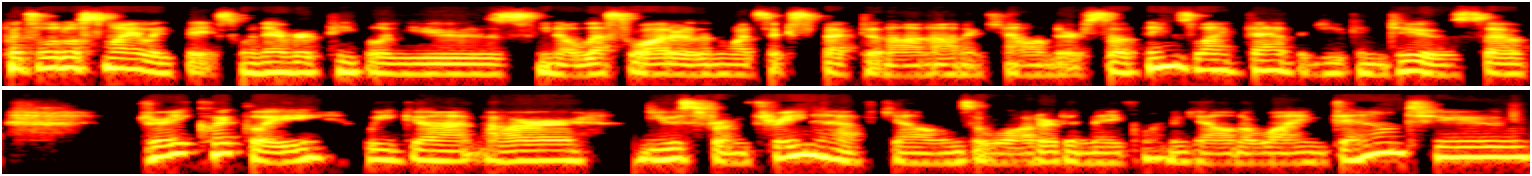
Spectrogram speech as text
puts a little smiley face whenever people use, you know, less water than what's expected on, on a calendar. So things like that that you can do. So very quickly, we got our use from three and a half gallons of water to make one gallon of wine down to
